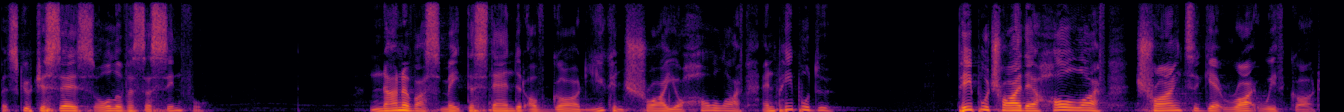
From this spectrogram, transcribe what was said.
But scripture says all of us are sinful. None of us meet the standard of God. You can try your whole life, and people do. People try their whole life trying to get right with God,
